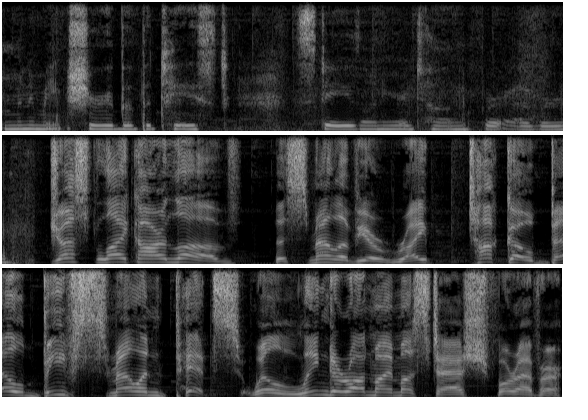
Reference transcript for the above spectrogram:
I'm gonna make sure that the taste stays on your tongue forever. Just like our love, the smell of your ripe Taco Bell beef smelling pits will linger on my mustache forever.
